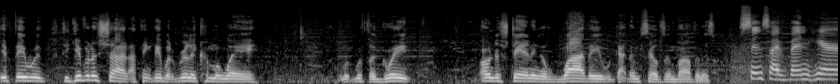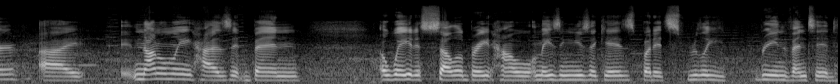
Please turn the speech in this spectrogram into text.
if they were to give it a shot, I think they would really come away with, with a great understanding of why they got themselves involved in this. Since I've been here, I, not only has it been a way to celebrate how amazing music is, but it's really reinvented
